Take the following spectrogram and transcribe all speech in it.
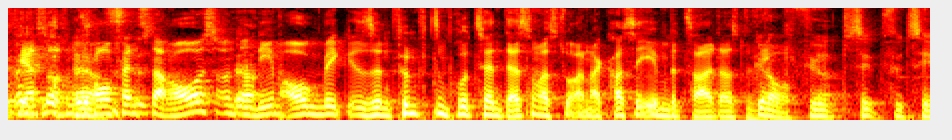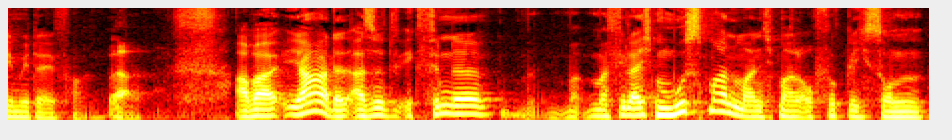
fährst aus dem Schaufenster raus und in dem Augenblick sind 15 Prozent dessen, was du an der Kasse eben bezahlt hast, weg. Genau, für, ze- für 10 Meter gefahren. Ja. Aber ja, also ich finde, vielleicht muss man manchmal auch wirklich so ein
